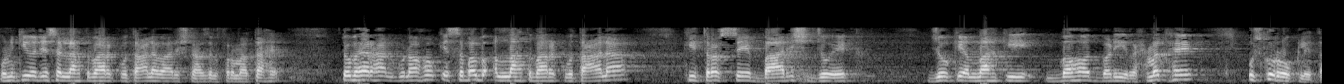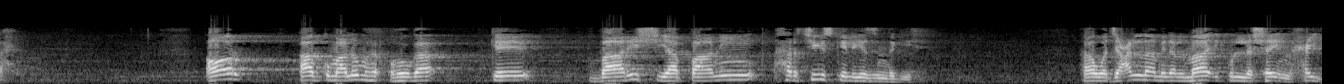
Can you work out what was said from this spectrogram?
ان کی وجہ سے اللہ تبارک و تعالی بارش نازل فرماتا ہے۔ تو بہرحال گناہوں کے سبب اللہ تبارک و تعالی کی طرف سے بارش جو ایک، جو کہ اللہ کی بہت بڑی رحمت ہے، اس کو روک لیتا ہے۔ اور آپ کو معلوم ہوگا کہ بارش یا پانی ہر چیز کے لیے زندگی ہے۔ ہاں وہ جالنا من الماء کل شعین حی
